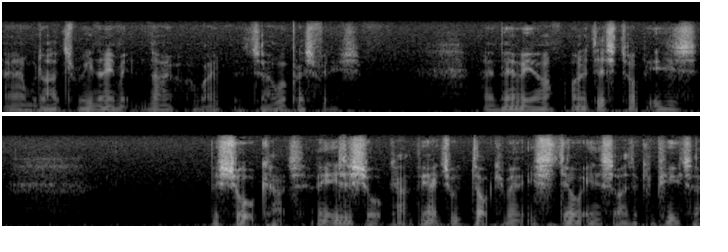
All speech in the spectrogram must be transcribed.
And would I like to rename it? No, I won't, but uh, we'll press finish. And there we are, on a desktop is the shortcut. And it is a shortcut. The actual document is still inside the computer,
